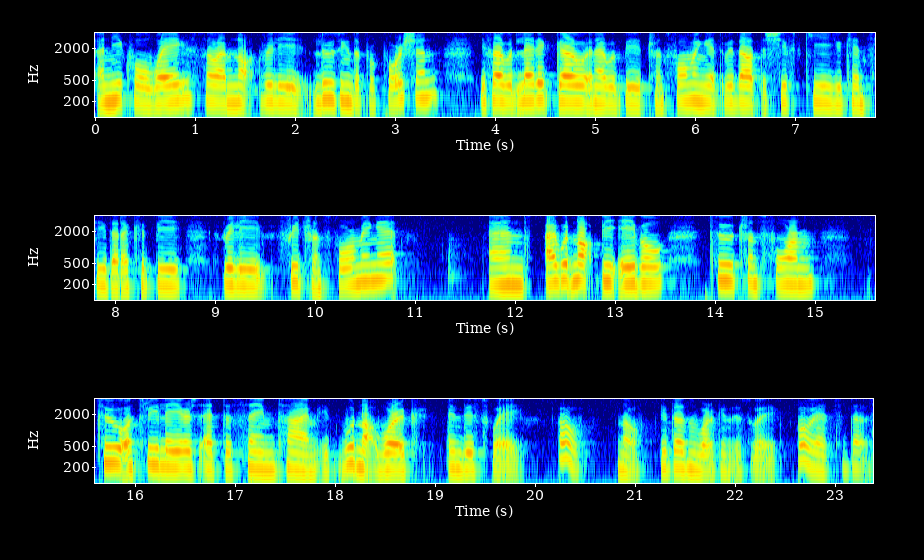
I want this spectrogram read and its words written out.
an equal way so I'm not really losing the proportion. If I would let it go and I would be transforming it without the shift key you can see that I could be really free transforming it and I would not be able to transform two or three layers at the same time. It would not work in this way. Oh, no, it doesn't work in this way. Oh, yes, it does.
